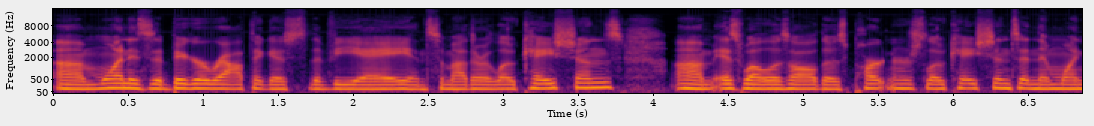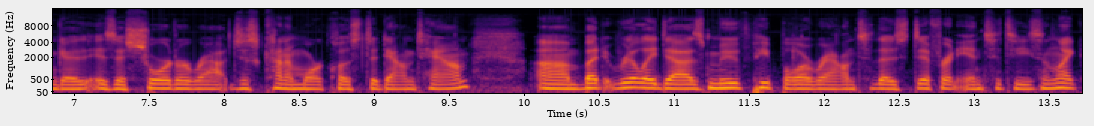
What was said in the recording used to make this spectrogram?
Um, one is a bigger route that goes to the VA and some other locations, um, as well as all those partners locations, and then one goes is a shorter route, just kind of more close to downtown. Um, but it really does move people around to those different entities, and like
